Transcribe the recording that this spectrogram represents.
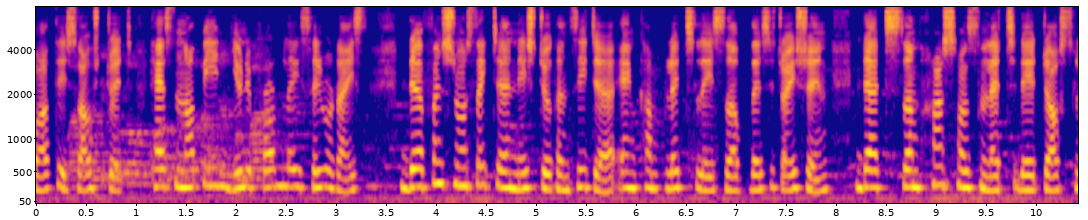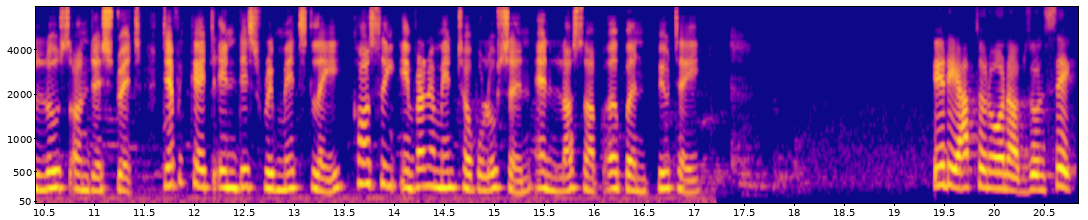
Forty South Street has not been uniformly synchronized. The functional sector needs to consider and completely solve the situation that some households let their dogs loose on the street, defecate indiscriminately, causing environmental pollution and loss of urban beauty. In the afternoon of June 6,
